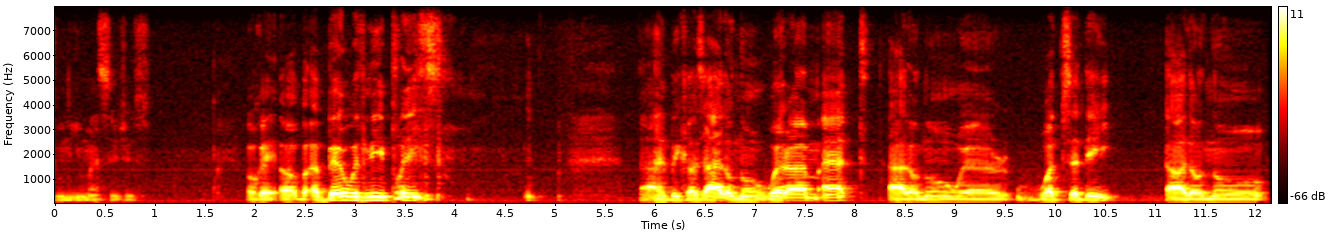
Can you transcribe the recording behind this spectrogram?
Two new messages. Okay, uh, uh, bear with me, please. uh, because I don't know where I'm at. I don't know where, what's the date. I don't know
